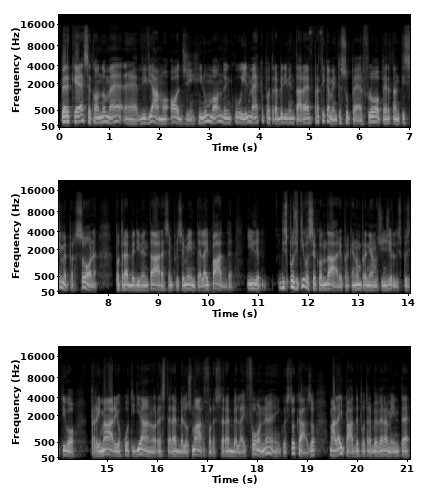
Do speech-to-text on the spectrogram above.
Perché secondo me eh, viviamo oggi in un mondo in cui il Mac potrebbe diventare praticamente superfluo per tantissime persone. Potrebbe diventare semplicemente l'iPad il dispositivo secondario, perché non prendiamoci in giro il dispositivo primario quotidiano, resterebbe lo smartphone, resterebbe l'iPhone in questo caso, ma l'iPad potrebbe veramente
